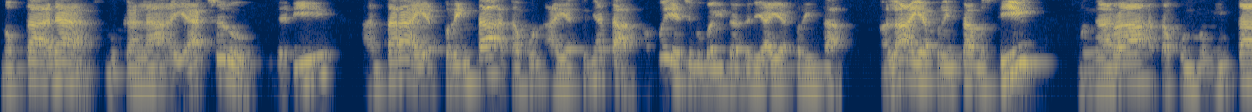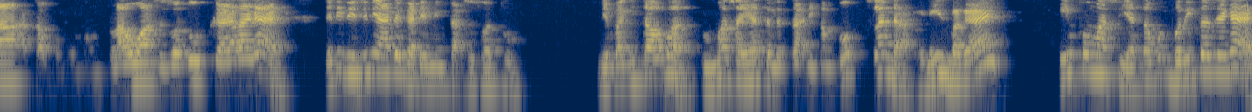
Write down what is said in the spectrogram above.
Nokta ada. Bukanlah ayat seru. Jadi antara ayat perintah ataupun ayat penyata. Apa yang cikgu bagi kita tadi ayat perintah? Kalau ayat perintah mesti mengarah ataupun meminta ataupun mempelawak sesuatu ke arah kan? Jadi di sini ada dia minta sesuatu? Dia bagi tahu apa? Rumah saya terletak di kampung Selanda. Ini sebagai informasi ataupun berita saya kan?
